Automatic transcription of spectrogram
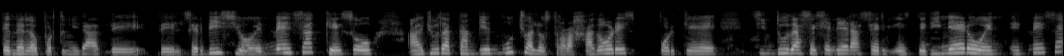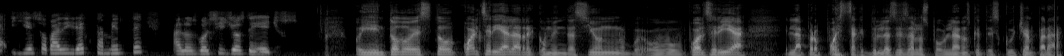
tener la oportunidad de, del servicio en mesa, que eso ayuda también mucho a los trabajadores porque sin duda se genera este dinero en mesa y eso va directamente a los bolsillos de ellos. Oye, en todo esto, ¿cuál sería la recomendación o cuál sería la propuesta que tú le haces a los poblanos que te escuchan para,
